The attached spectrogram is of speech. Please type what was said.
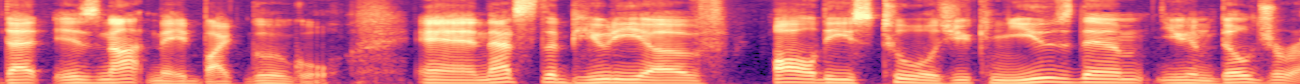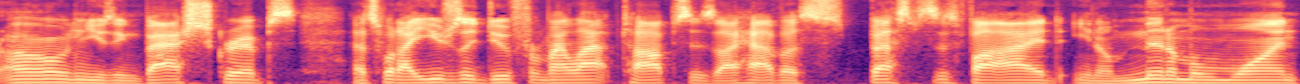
that is not made by Google. And that's the beauty of all these tools. You can use them. You can build your own using bash scripts. That's what I usually do for my laptops is I have a specified, you know, minimum one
